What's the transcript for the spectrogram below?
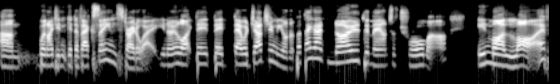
um, when I didn't get the vaccine straight away. You know, like they, they, they were judging me on it, but they don't know the amount of trauma in my life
